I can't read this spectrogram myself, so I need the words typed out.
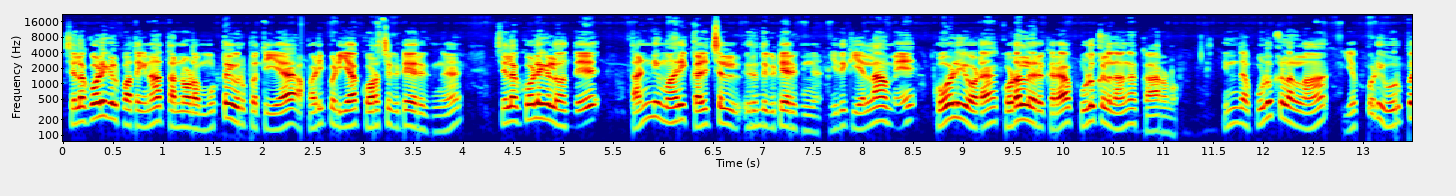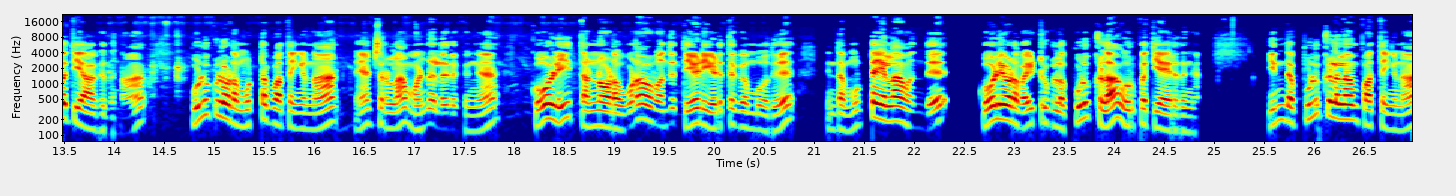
சில கோழிகள் பார்த்தீங்கன்னா தன்னோட முட்டை உற்பத்தியை படிப்படியாக குறைச்சிக்கிட்டே இருக்குங்க. சில கோழிகள் வந்து தண்ணி மாதிரி கழிச்சல் இருந்துக்கிட்டே இருக்குங்க. இதுக்கு எல்லாமே கோழியோட குடலில் இருக்கிற புழுக்கள் தாங்க காரணம். இந்த புழுக்களெல்லாம் எப்படி உற்பத்தி ஆகுதுன்னா புழுக்களோட முட்டை பார்த்தீங்கன்னா நேச்சுரலாக மண்ணில் இருக்குங்க. கோழி தன்னோட உணவை வந்து தேடி எடுத்துக்கும் போது இந்த முட்டையெல்லாம் வந்து கோழியோட வயிற்றுக்குள்ள புழுக்களாக உற்பத்தி ஆயிடுதுங்க இந்த புழுக்களெல்லாம் பார்த்தீங்கன்னா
